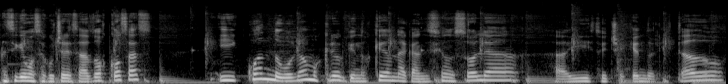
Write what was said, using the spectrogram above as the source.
Así que vamos a escuchar esas dos cosas. Y cuando volvamos creo que nos queda una canción sola. Ahí estoy chequeando el listado.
